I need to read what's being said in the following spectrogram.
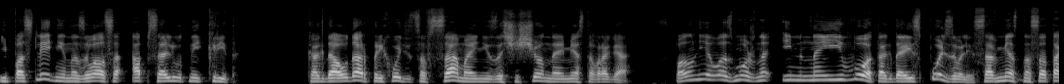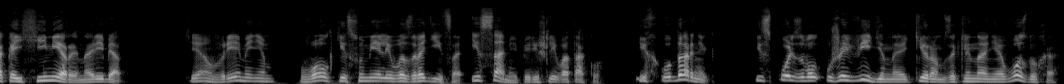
и последний назывался абсолютный крит, когда удар приходится в самое незащищенное место врага. Вполне возможно, именно его тогда использовали совместно с атакой Химеры на ребят. Тем временем волки сумели возродиться и сами перешли в атаку. Их ударник использовал уже виденное Киром заклинание воздуха,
